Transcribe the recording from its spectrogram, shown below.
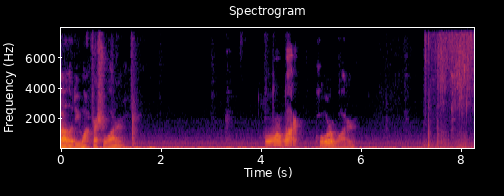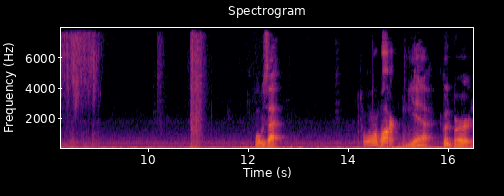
Apollo, do you want fresh water? Pour water. Pour water. What was that? Pour water. Yeah, good bird.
